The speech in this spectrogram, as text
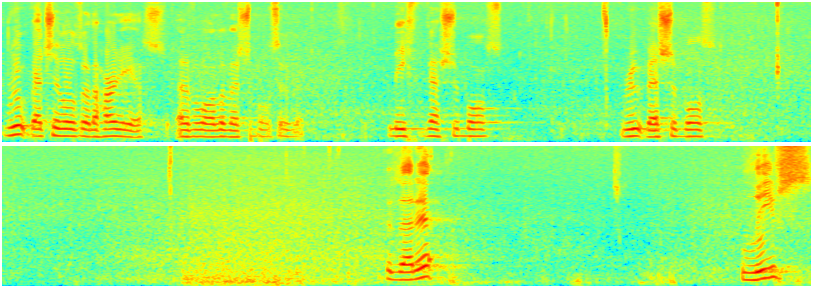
root vegetables are the hardiest out of all the vegetables. Leaf vegetables, root vegetables. Is that it? Leaves.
